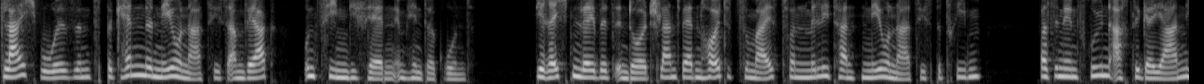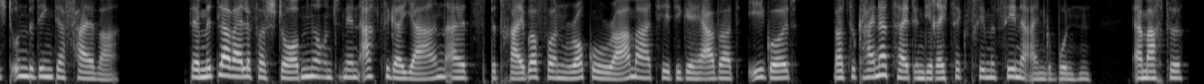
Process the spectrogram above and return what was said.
Gleichwohl sind bekennende Neonazis am Werk und ziehen die Fäden im Hintergrund. Die rechten Labels in Deutschland werden heute zumeist von militanten Neonazis betrieben, was in den frühen 80er Jahren nicht unbedingt der Fall war. Der mittlerweile verstorbene und in den 80er Jahren als Betreiber von Rockorama tätige Herbert Egold war zu keiner Zeit in die rechtsextreme Szene eingebunden. Er machte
